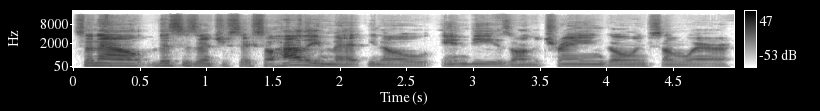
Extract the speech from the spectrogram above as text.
So now this is interesting. So how they met, you know, Indy is on the train going somewhere.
